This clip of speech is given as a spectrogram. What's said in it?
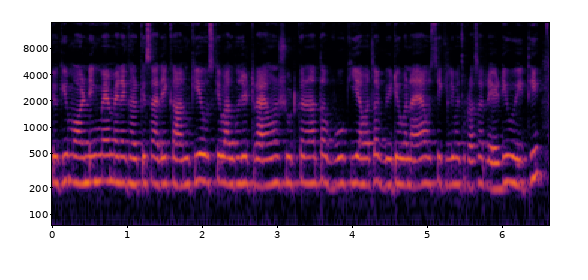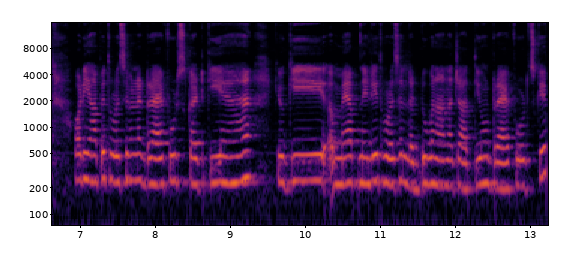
क्योंकि मॉर्निंग में मैंने घर के सारे काम किए, उसके बाद मुझे ट्राई ऑन शूट करना था, वो किया मतलब वीडियो बनाया, उसी के लिए मैं थोड़ा सा रेडी हुई थी। और यहाँ पर थोड़े से मैंने ड्राई फ्रूट्स कट किए हैं, क्योंकि मैं अपने लिए थोड़े से लड्डू बनाना चाहती हूँ ड्राई फ्रूट्स के।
